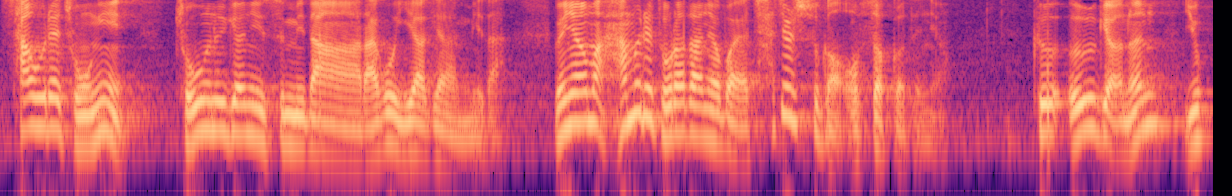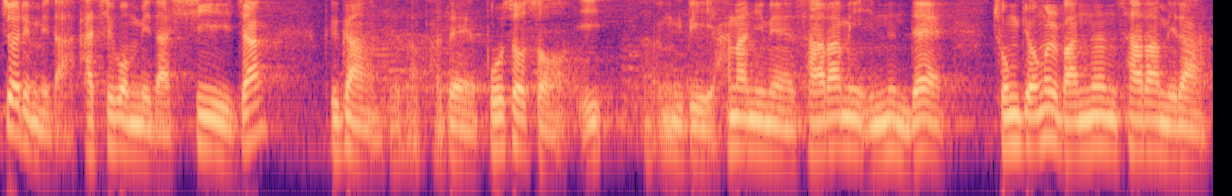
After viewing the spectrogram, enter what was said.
사울의 종이 좋은 의견이 있습니다 라고 이야기합니다. 왜냐하면 아무리 돌아다녀 봐야 찾을 수가 없었거든요. 그 의견은 6절입니다. 같이 봅니다. 시작. 그가 대답하되 보소서 이 사람이 하나님의 사람이 있는데 존경을 받는 사람이라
